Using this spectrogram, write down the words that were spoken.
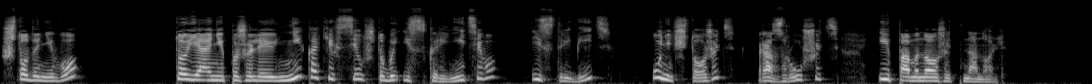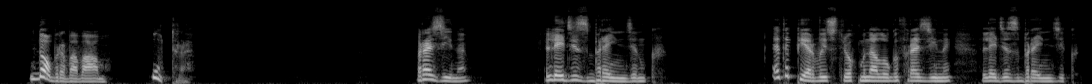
что до него — то я не пожалею никаких сил, чтобы искоренить его, истребить, уничтожить, разрушить и помножить на ноль. Доброго вам утра. Розина. Леди Сбрендинг. Это первый из трех монологов Розины, леди Сбрендик,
